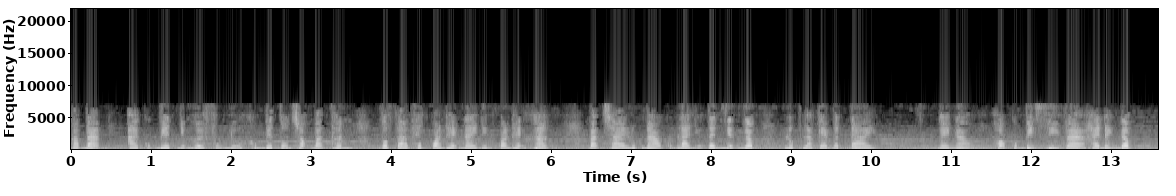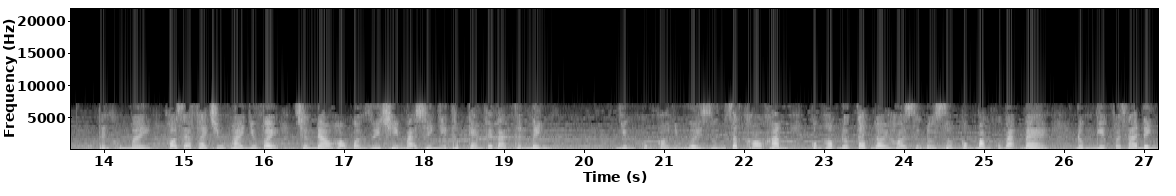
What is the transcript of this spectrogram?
các bạn ai cũng biết những người phụ nữ không biết tôn trọng bản thân, vấp váp hết quan hệ này đến quan hệ khác. Bạn trai lúc nào cũng là những tên nghiện ngập, lúc là kẻ bất tài. Ngày nào họ cũng bị xỉ vả hay đánh đập. Thật không may, họ sẽ phải chịu hoài như vậy, chừng nào họ còn duy trì mãi suy nghĩ thấp kém về bản thân mình. Nhưng cũng có những người dù rất khó khăn, cũng học được cách đòi hỏi sự đối xử công bằng của bạn bè, đồng nghiệp và gia đình.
